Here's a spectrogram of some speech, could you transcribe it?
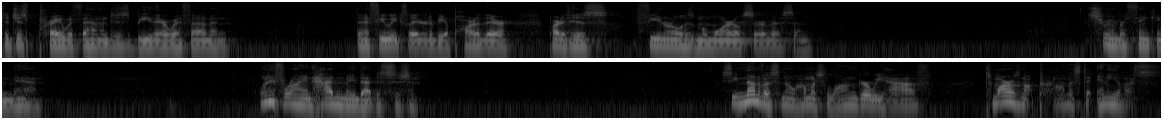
to just pray with them and to just be there with them. And then a few weeks later to be a part of their part of his funeral, his memorial service. And just remember thinking, man, what if Ryan hadn't made that decision? See, none of us know how much longer we have. Tomorrow's not promised to any of us.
